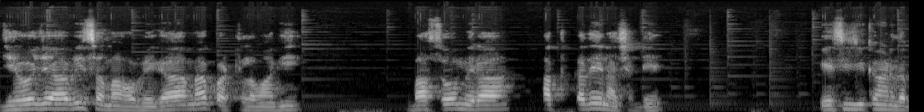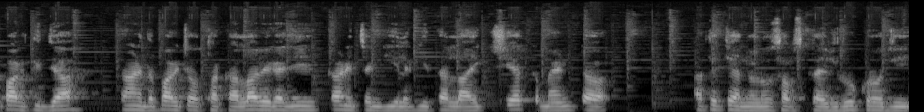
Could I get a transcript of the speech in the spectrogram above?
ਜਿਹੋ ਜਿਹਾ ਵੀ ਸਮਾਂ ਹੋਵੇਗਾ, ਮੈਂ ਕੱਟ ਲਵਾਂਗੀ। ਬਸ ਉਹ ਮੇਰਾ ਹੱਥ ਕਦੇ ਨਾ ਛੱਡੇ। ਇਹ ਸੀ ਜੀ ਕਹਾਣੀ ਦਾ ਭਾਗ ਤੀਜਾ। ਕਹਾਣੀ ਦਾ ਭਾਗ ਚੌਥਾ ਕੱਲ੍ਹ ਆਵੇਗਾ ਜੀ। ਕਹਾਣੀ ਚੰਗੀ ਲੱਗੀ ਤਾਂ ਲਾਈਕ ਸ਼ੇਅਰ ਕਮੈਂਟ ਅਤੇ ਚੈਨਲ ਨੂੰ ਸਬਸਕ੍ਰਾਈਬ ਜ਼ਰੂਰ ਕਰੋ ਜੀ।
